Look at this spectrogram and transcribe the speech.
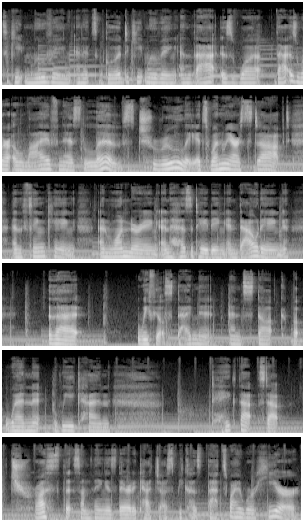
to keep moving and it's good to keep moving. And that is what that is where aliveness lives truly. It's when we are stopped and thinking and wondering and hesitating and doubting that we feel stagnant and stuck. But when we can take that step trust that something is there to catch us because that's why we're here,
